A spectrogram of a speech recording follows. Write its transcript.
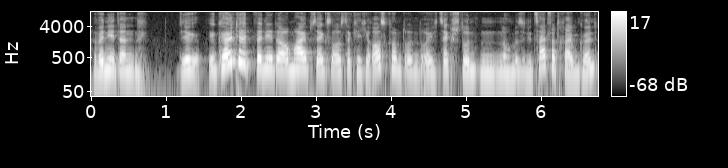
Aber wenn ihr dann, ihr, ihr könntet, wenn ihr da um halb sechs aus der Kirche rauskommt und euch sechs Stunden noch ein bisschen die Zeit vertreiben könnt,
